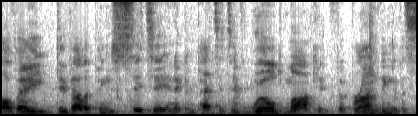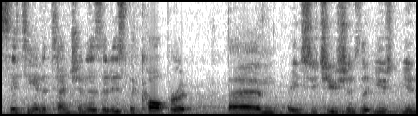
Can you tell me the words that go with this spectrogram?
of a developing city in a competitive world market for branding of a city and attention as it is the corporate um, institutions that used you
